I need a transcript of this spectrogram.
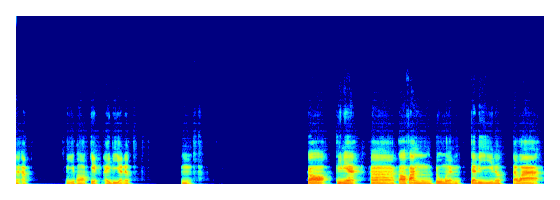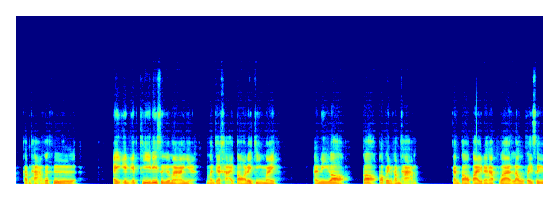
นะครับ นี้พอเก็ตไอเดียเนอะอืม ก็ทีเนี้ยอ่าก็ฟังดูเหมือนจะดีเนอะแต่ว่าคำถามก็คือไอ NFT ที่ซื้อมาเนี่ย มันจะขายต่อได้จริงไหม อันนี้ก็ก็ก็เป็นคำถามกันต่อไปนะครับ ว่าเราไปซื้อ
